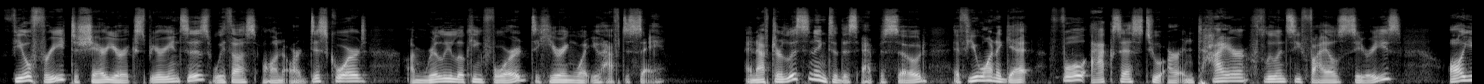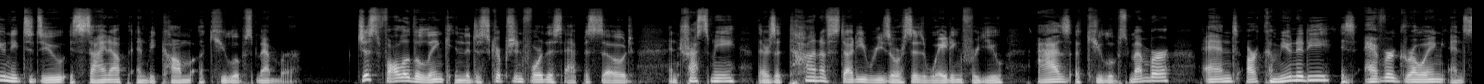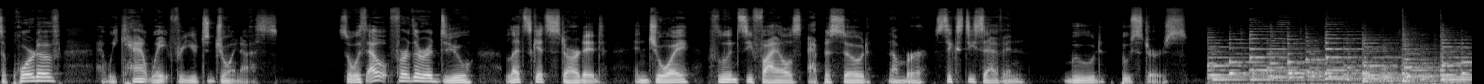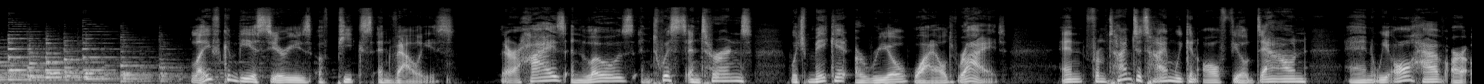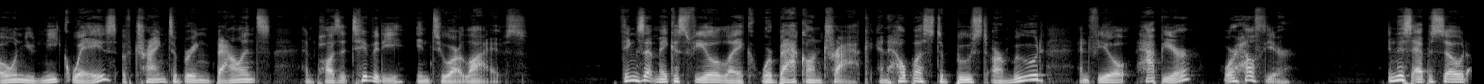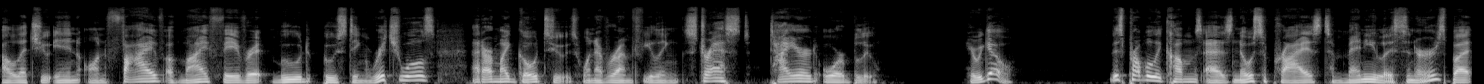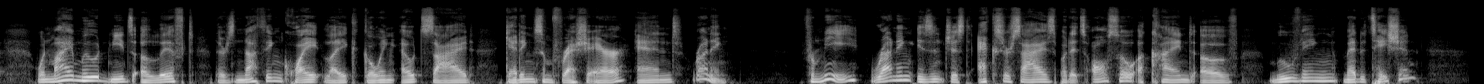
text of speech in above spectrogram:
Feel free to share your experiences with us on our Discord I'm really looking forward to hearing what you have to say. And after listening to this episode, if you want to get full access to our entire Fluency Files series, all you need to do is sign up and become a Culips member. Just follow the link in the description for this episode, and trust me, there's a ton of study resources waiting for you as a Culips member, and our community is ever growing and supportive, and we can't wait for you to join us. So without further ado, let's get started. Enjoy Fluency Files episode number 67 Mood Boosters. Life can be a series of peaks and valleys. There are highs and lows and twists and turns, which make it a real wild ride. And from time to time, we can all feel down and we all have our own unique ways of trying to bring balance and positivity into our lives. Things that make us feel like we're back on track and help us to boost our mood and feel happier or healthier. In this episode, I'll let you in on five of my favorite mood boosting rituals that are my go-tos whenever I'm feeling stressed, tired, or blue. Here we go. This probably comes as no surprise to many listeners, but when my mood needs a lift, there's nothing quite like going outside, getting some fresh air, and running. For me, running isn't just exercise, but it's also a kind of moving meditation.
